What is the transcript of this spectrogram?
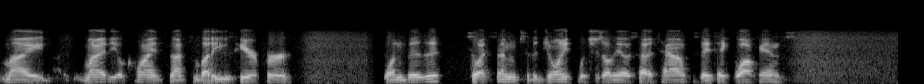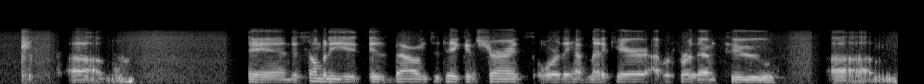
my my ideal client's not somebody who's here for one visit. So I send them to the joint, which is on the other side of town, because they take walk-ins. Um, and if somebody is bound to take insurance or they have Medicare, I refer them to um,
